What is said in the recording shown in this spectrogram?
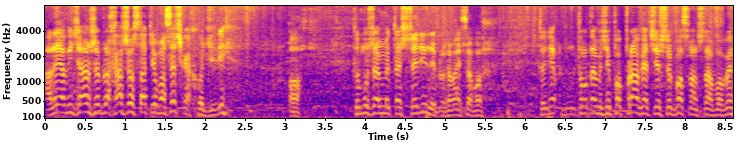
Ale ja widziałem, że blacharze ostatnio w maseczkach chodzili. O, tu możemy te szczeliny, proszę Państwa, bo to, nie, to potem będzie poprawiać jeszcze bosman sztabowy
